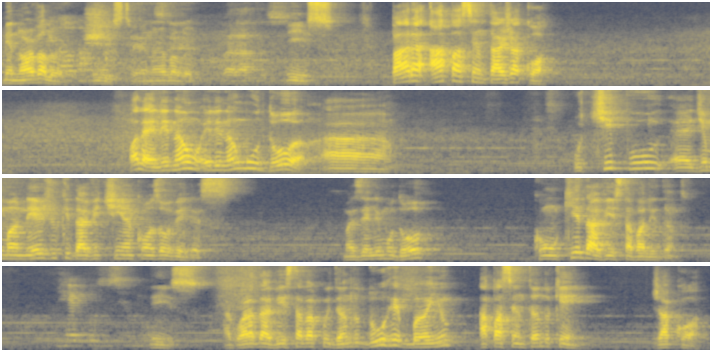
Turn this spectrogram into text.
Menor valor. Menor valor. Isso, menor valor. Baratas. Isso. Para apacentar Jacó. Olha, ele não, ele não mudou a, o tipo é, de manejo que Davi tinha com as ovelhas. Mas ele mudou com o que Davi estava lidando. Reposicionou. Isso. Agora Davi estava cuidando do rebanho, apacentando quem? Jacó.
